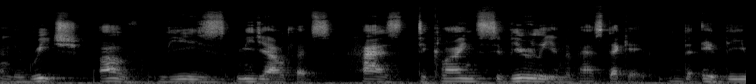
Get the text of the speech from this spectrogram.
and the reach of these media outlets has declined severely in the past decade. The, eh, the,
